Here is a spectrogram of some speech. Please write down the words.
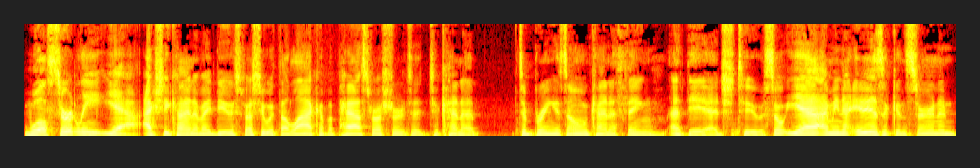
Well, certainly, yeah. Actually, kind of, I do, especially with the lack of a pass rusher to, to kind of to bring his own kind of thing at the edge too. So yeah, I mean, it is a concern, and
